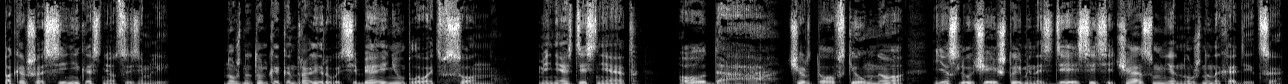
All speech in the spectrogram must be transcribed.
пока шасси не коснется земли. Нужно только контролировать себя и не уплывать в сон. Меня здесь нет. О да, чертовски умно, если учесть, что именно здесь и сейчас мне нужно находиться.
